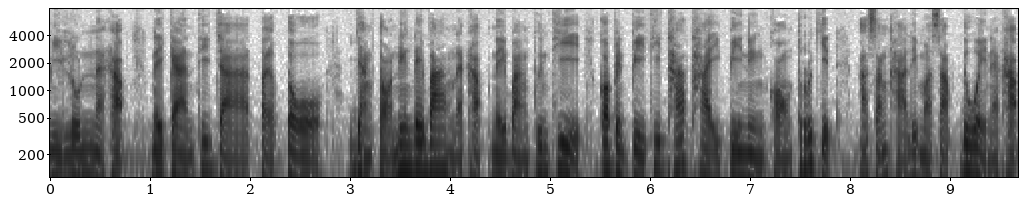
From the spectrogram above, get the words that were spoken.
มีลุ้นนะครับ ในการที่จะเติบโตอย่างต่อเนื่องได้บ้างนะครับ ในบางพื้นที่ก็เป็นปีที่ท้าทายอีกปีหนึ่งของธุรกิจอสังหาริมทรัพย์ด้วยนะครับ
